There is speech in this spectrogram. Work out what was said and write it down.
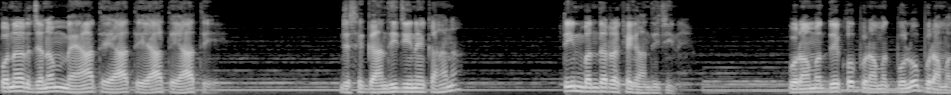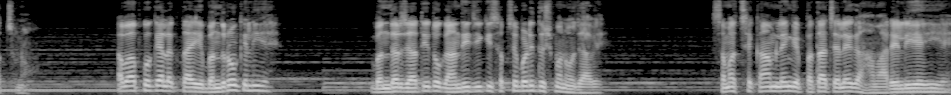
पुनर्जन्म में आते आते आते आते, जैसे गांधी जी ने कहा ना, तीन बंदर रखे गांधी जी ने। बुरा मत देखो, बुरा मत बोलो, बुरा मत सुनो। अब आपको क्या लगता है, ये बंदरों के लिए बंदर जाति तो गांधी जी की सबसे बड़ी दुश्मन हो जावे। समझ से काम लेंगे, पता चलेगा, हमारे लिए ही है।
